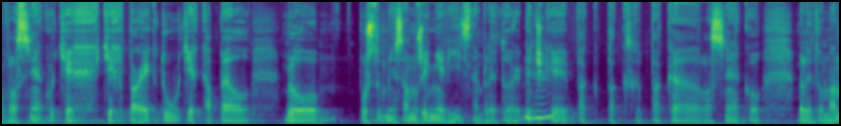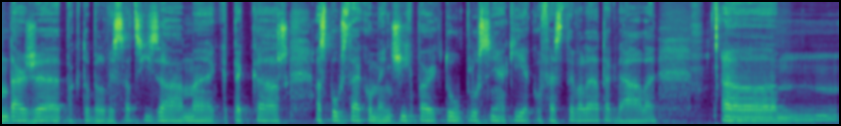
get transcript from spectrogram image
vlastně jako těch, těch projektů, těch kapel bylo postupně samozřejmě víc, nebyly to rybičky, mm-hmm. pak, pak, pak eh, vlastně jako byly to mandaže, pak to byl Vysací zámek, pekař a spousta jako menších projektů plus nějaký jako festivaly a tak dále. Um,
